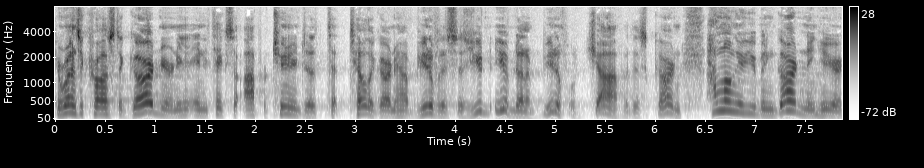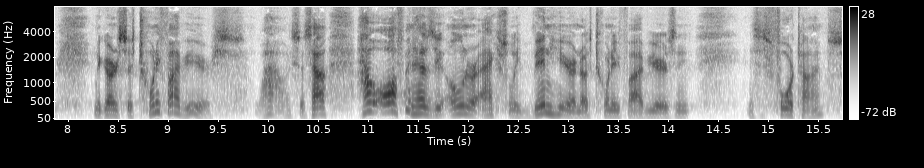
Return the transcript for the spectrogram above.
he runs across the gardener and he, and he takes the opportunity to, to, tell the gardener how beautiful it is. He says, you, you have done a beautiful job with this garden. How long have you been gardening here? And the gardener says, 25 years. Wow. He says, how, how often has the owner actually been here in those 25 years? And he, he says, four times.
